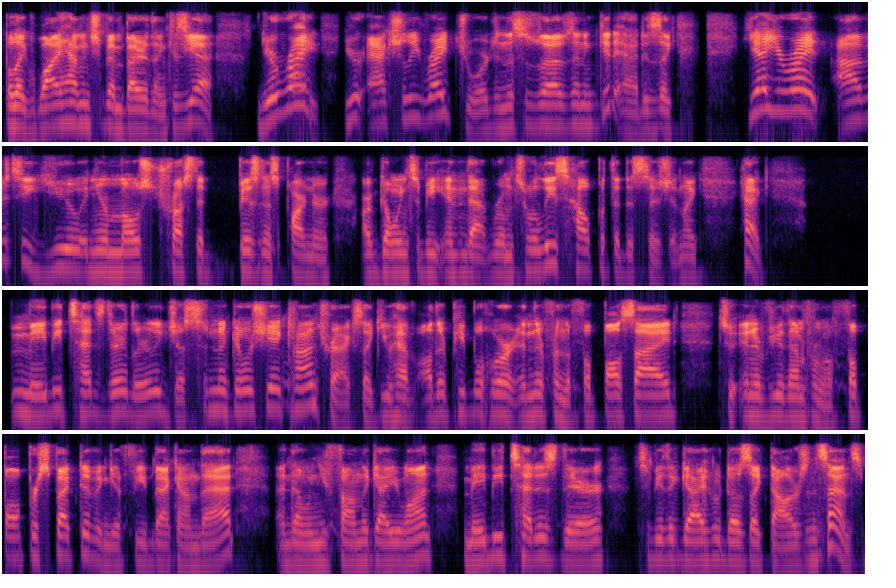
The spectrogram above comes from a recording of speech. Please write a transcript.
but like why haven't you been better then because yeah you're right. You're actually right george and this is what i was going to get at is like yeah you're right. Obviously you and your most trusted business partner are going to be in that room to at least help with the decision. Like heck maybe Ted's there literally just to negotiate contracts. Like you have other people who are in there from the football side to interview them from a football perspective and get feedback on that. And then when you found the guy you want, maybe Ted is there to be the guy who does like dollars and cents.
